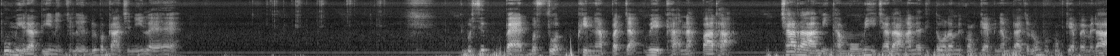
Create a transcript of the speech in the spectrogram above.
ผู้มีราตรีหนึ่งเจริญด้วยประการชนี้แลบทที่แปดบทสวดพินหปัจจเวขานะปาฐะ ชารามิธรรมโมมิชาดังอนัตติโตเรามีความแก่เป็นธรรมดาจะล่วงพ้นความแก่ไปไม่ได้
